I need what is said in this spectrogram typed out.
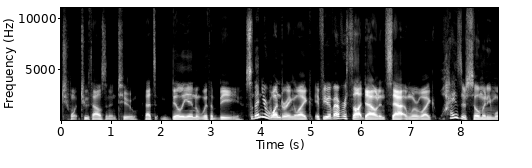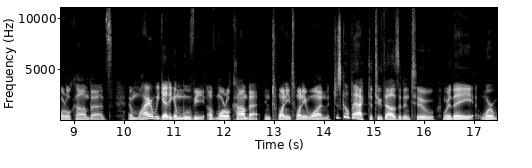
2002. That's billion with a B. So then you're wondering like if you have ever thought down and sat and were like, why is there so many Mortal Kombats? And why are we getting a movie of Mortal Kombat in 2021? Just go back to 2002 where they were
